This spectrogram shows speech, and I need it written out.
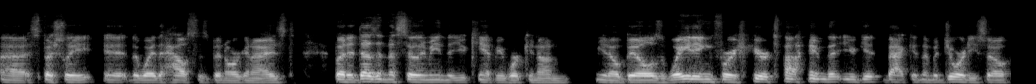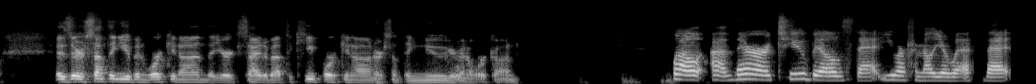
uh, especially uh, the way the House has been organized. But it doesn't necessarily mean that you can't be working on, you know, bills waiting for your time that you get back in the majority. So, is there something you've been working on that you're excited about to keep working on, or something new you're going to work on? Well, uh, there are two bills that you are familiar with that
